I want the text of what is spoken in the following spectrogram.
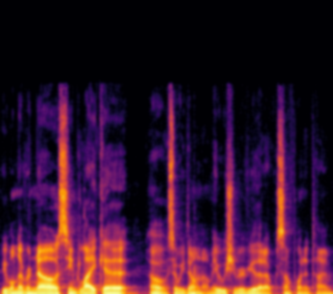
We will never know. Seemed like it. Oh, so we don't know. Maybe we should review that at some point in time.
